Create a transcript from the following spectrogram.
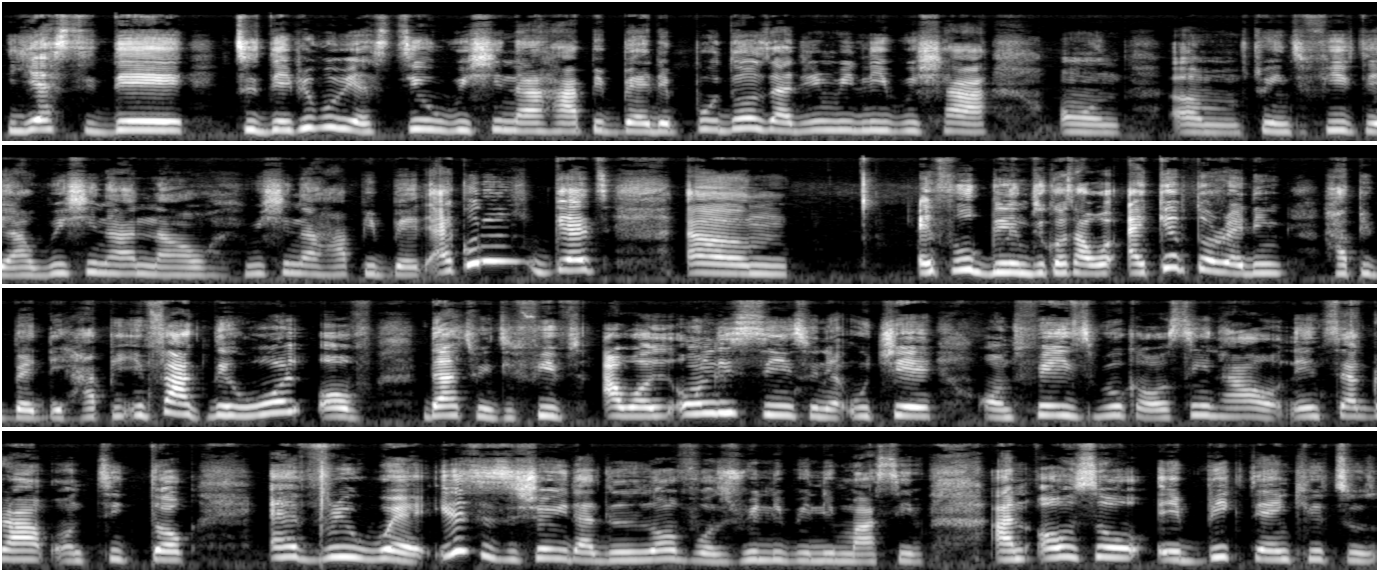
yesterday today people were still wishing her happy birthday. Those that didn't really wish her on um 25th they are wishing her now wishing her happy birthday. I couldn't get um a full glimpse because I was I kept on reading happy birthday, happy. In fact, the whole of that 25th, I was only seeing Sonia Uche on Facebook, I was seeing her on Instagram, on TikTok, everywhere. This is to show you that the love was really, really massive. And also a big thank you to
